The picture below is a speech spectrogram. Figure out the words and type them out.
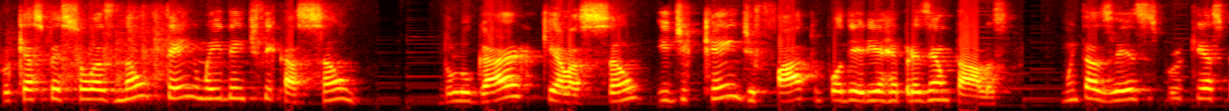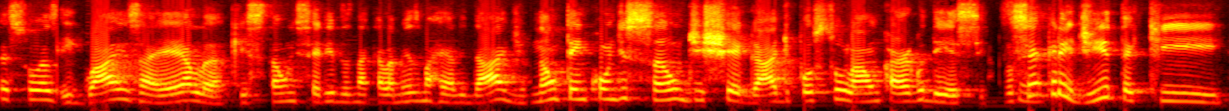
porque as pessoas não têm uma identificação do lugar que elas são e de quem de fato poderia representá-las. Muitas vezes porque as pessoas iguais a ela, que estão inseridas naquela mesma realidade, não têm condição de chegar, de postular um cargo desse. Você Sim. acredita que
